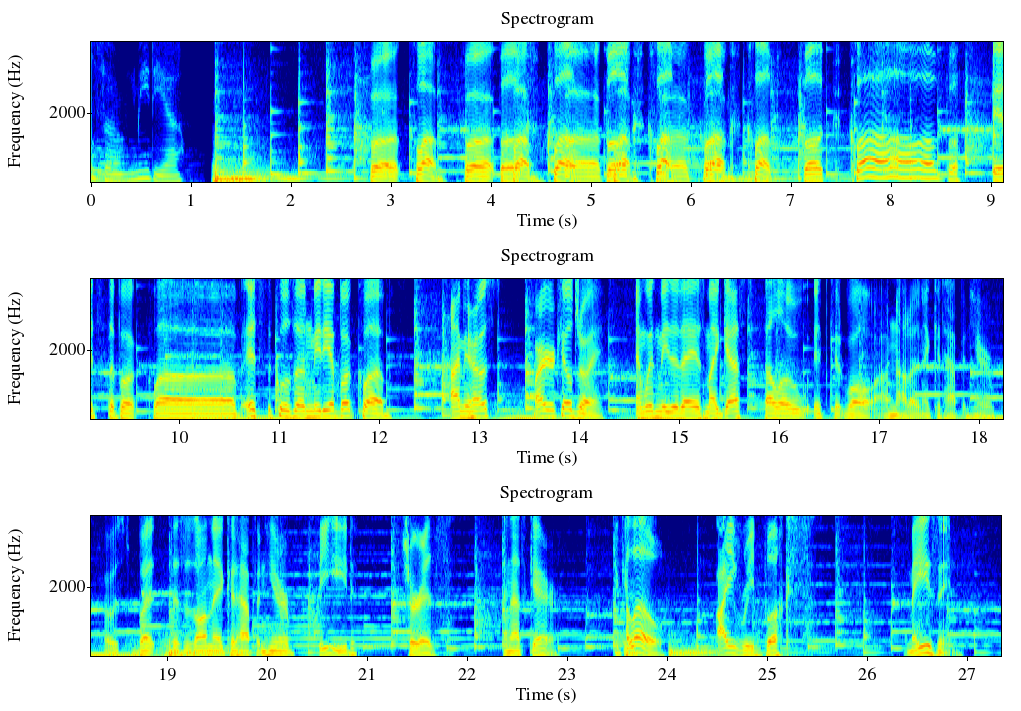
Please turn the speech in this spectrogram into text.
Cool Zone Media. Book club, book, Book club, book club, book club, book club. It's the book club. It's the Cool Zone Media Book Club. I'm your host, Margaret Killjoy, and with me today is my guest, fellow It Could Well, I'm not an It Could Happen Here host, but this is on the It Could Happen Here feed, Sure is. and that's Gare. Gare. Hello. I read books. Amazing.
